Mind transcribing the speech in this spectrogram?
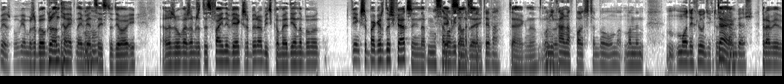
wiesz, mówię mu, żeby oglądał jak najwięcej, Mhm. studiował i ale że uważam, że to jest fajny wiek, żeby robić komedię, no bo większy bagaż doświadczeń. Na, Niesamowita jak sądzę. perspektywa. Tak, no. może Unikalna w Polsce, bo ma, mamy młodych ludzi, którzy Tak. tam, wiesz, Prawie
